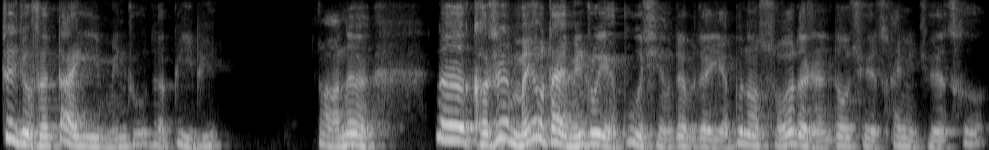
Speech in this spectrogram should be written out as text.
这就是代议民主的弊病啊。那那可是没有代民主也不行，对不对？也不能所有的人都去参与决策，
